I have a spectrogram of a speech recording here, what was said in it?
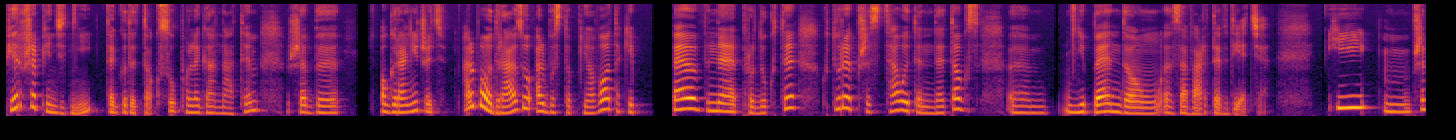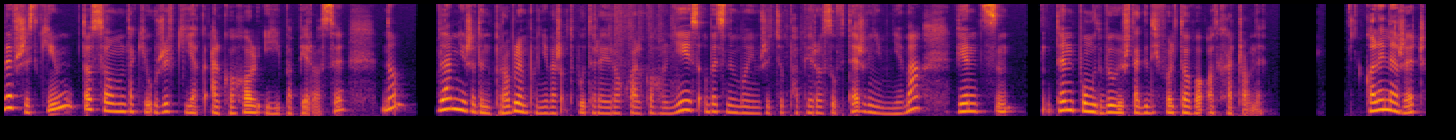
Pierwsze 5 dni tego detoksu polega na tym, żeby ograniczyć albo od razu, albo stopniowo takie pewne produkty, które przez cały ten detoks nie będą zawarte w diecie. I mm, przede wszystkim to są takie używki jak alkohol i papierosy. No, dla mnie żaden problem, ponieważ od półtorej roku alkohol nie jest obecny w moim życiu, papierosów też w nim nie ma, więc ten punkt był już tak defaultowo odhaczony. Kolejna rzecz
